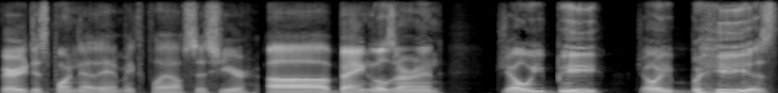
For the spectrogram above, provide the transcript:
very disappointing that they didn't make the playoffs this year. Uh, Bengals are in Joey B. Joey B is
